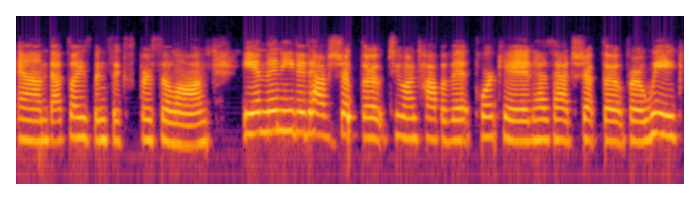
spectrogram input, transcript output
and that's why he's been sick for so long. And then he did have strep throat too. On top of it, poor kid has had strep throat for a week.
